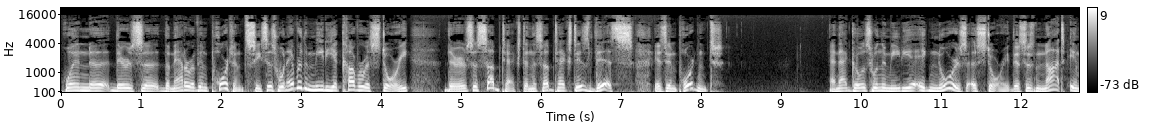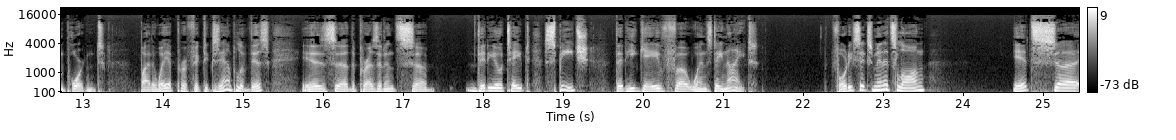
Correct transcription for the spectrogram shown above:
when uh, there's uh, the matter of importance." He says, "Whenever the media cover a story, there's a subtext, and the subtext is this is important." And that goes when the media ignores a story. This is not important. By the way, a perfect example of this is uh, the president's uh, videotaped speech that he gave uh, Wednesday night. 46 minutes long. It's uh,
